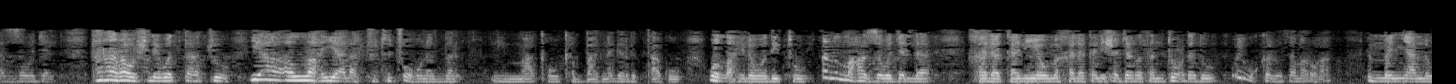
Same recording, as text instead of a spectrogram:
አዘ ወጀል ተራራዎች ላይ ወጣችሁ ያ አላህ እያላችሁ ትጮሁ ነበር የማቀውን ከባድ ነገር ብታቁ ወላሂ ለወዲቱ አን አላህ አዘ ወጀለ ኸለቀኒ የውመ ኸለቀኒ ሸጀረተን ቱዕደዱ ወይውከሉ ተመሩሃ እመኛለሁ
